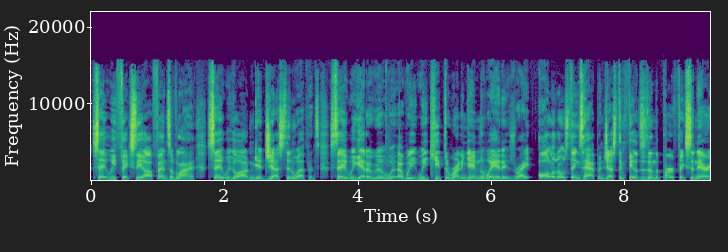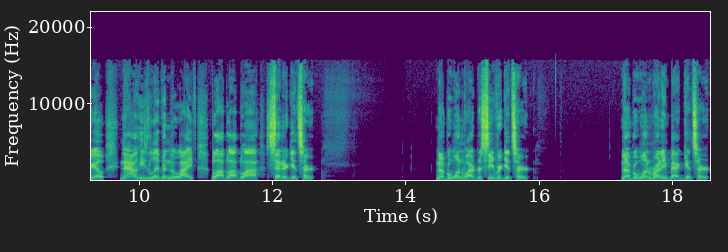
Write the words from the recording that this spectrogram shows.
Say we fix the offensive line. Say we go out and get Justin weapons. Say we get a we, we keep the running game the way it is, right? All of those things happen. Justin Fields is in the perfect scenario. Now he's living the life, blah, blah, blah. Center gets hurt. Number one wide receiver gets hurt. Number one running back gets hurt.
